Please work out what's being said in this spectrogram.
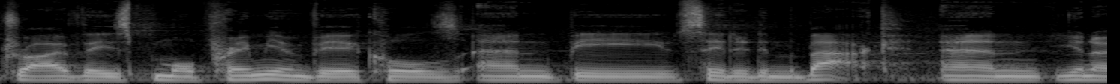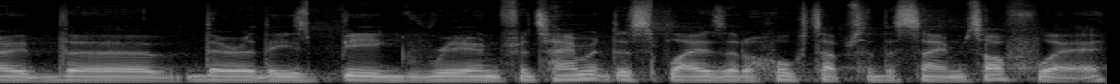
drive these more premium vehicles and be seated in the back. And you know the there are these big rear infotainment displays that are hooked up to the same software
